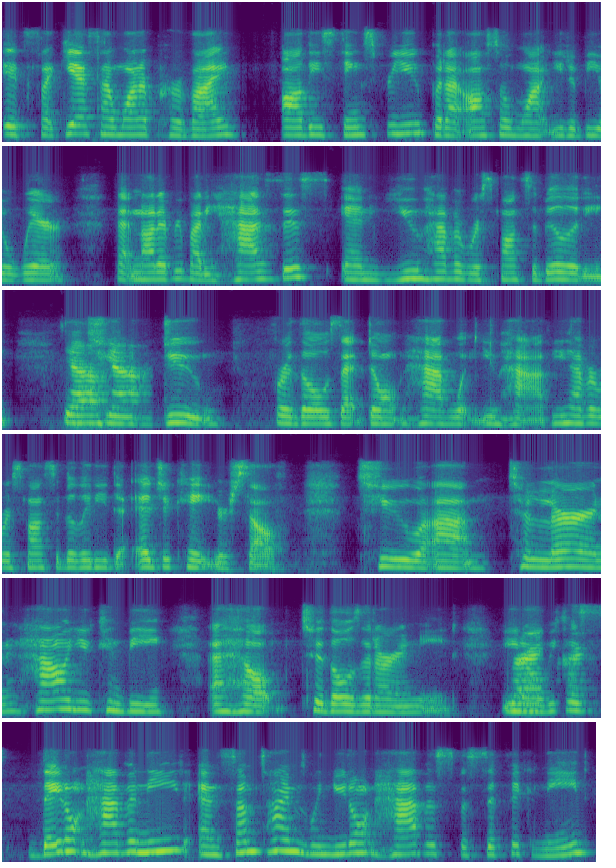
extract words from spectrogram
it's like yes, I want to provide all these things for you, but I also want you to be aware that not everybody has this, and you have a responsibility Yeah. to Yeah. do for those that don't have what you have. You have a responsibility to educate yourself, to um, to learn how you can be a help to those that are in need. You know, because they don't have a need, and sometimes when you don't have a specific need,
